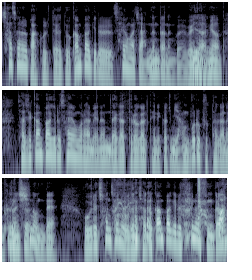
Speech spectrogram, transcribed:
차선을 바꿀 때도 깜빡이를 사용하지 않는다는 거예요. 왜냐하면 예. 사실 깜빡이를 사용을 하면은 내가 들어갈 테니까 좀 양보를 부탁하는 그런 그렇죠. 신호인데 오히려 천천히 오던 차도 깜빡이를 켜는 순간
